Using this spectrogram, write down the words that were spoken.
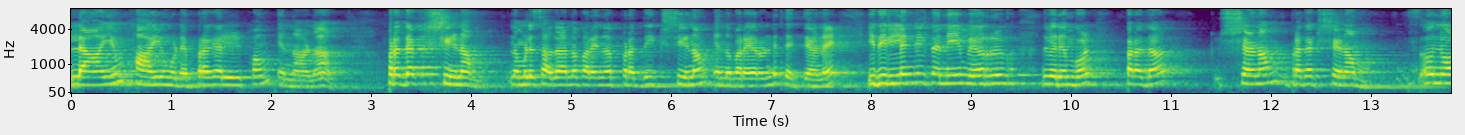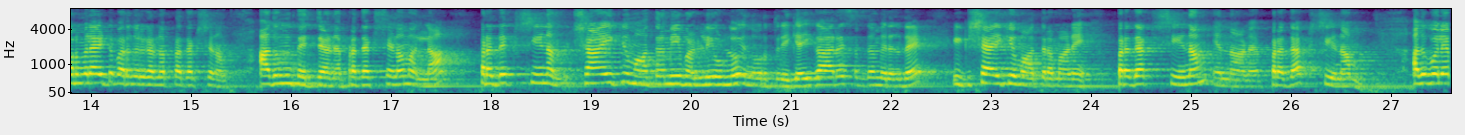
ലായും ഹായും കൂടെ. പ്രഗത്ഭം എന്നാണ്. പ്രദക്ഷിണം. നമ്മൾ സാധാരണ പറയുന്ന പ്രദക്ഷിണം എന്ന് പറയാറുണ്ട് തെറ്റാണ്. ഇതില്ലെങ്കിൽ തന്നെയും വേറൊരു ഇത് വരുമ്പോൾ പ്രദക്ഷണം പ്രദക്ഷിണം. നോർമലായിട്ട് പറഞ്ഞൊരു കാരണം പ്രദക്ഷിണം. അതും തെറ്റാണ്. പ്രദക്ഷിണം അല്ല പ്രദക്ഷിണം. ക്ഷായിക്ക് മാത്രമേ വള്ളിയുള്ളൂ എന്ന് ഓർത്തിരിക്കുക. ഇകാര ശബ്ദം വരുന്നത് ഇക്ഷായിക്ക് മാത്രമാണ്. പ്രദക്ഷിണം എന്നാണ്. പ്രദക്ഷിണം. അതുപോലെ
